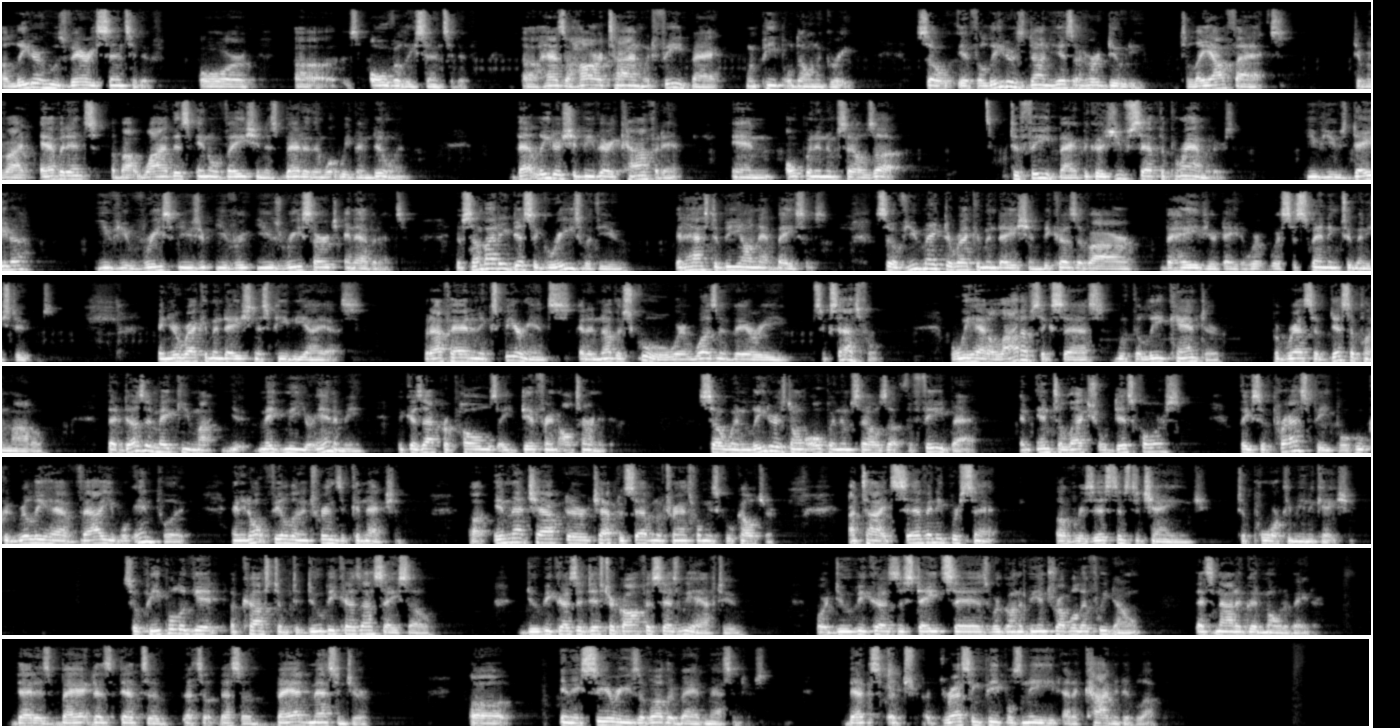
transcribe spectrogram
A leader who's very sensitive or uh, is overly sensitive, uh, has a hard time with feedback when people don't agree. So if a leader's done his or her duty to lay out facts, to provide evidence about why this innovation is better than what we've been doing, that leader should be very confident in opening themselves up to feedback because you've set the parameters. You've used data, you've used, you've used research and evidence. If somebody disagrees with you, it has to be on that basis. So if you make the recommendation because of our behavior data, we're, we're suspending too many students, and your recommendation is PBIS. But I've had an experience at another school where it wasn't very successful. We had a lot of success with the Lee Canter progressive discipline model that doesn't make you my, make me your enemy because I propose a different alternative. So when leaders don't open themselves up for feedback and intellectual discourse, they suppress people who could really have valuable input and they don't feel an intrinsic connection. Uh, in that chapter, chapter seven of Transforming School Culture, I tied 70% of resistance to change to poor communication. So people will get accustomed to do because I say so, do because the district office says we have to, or do because the state says we're going to be in trouble if we don't. That's not a good motivator. That is bad. That's that's a that's a that's a bad messenger, uh, in a series of other bad messengers. That's addressing people's need at a cognitive level.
